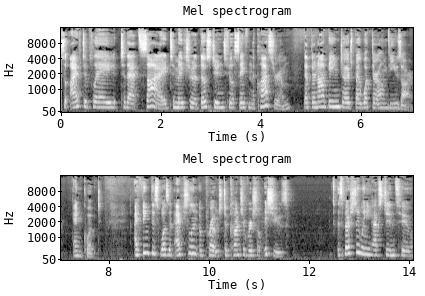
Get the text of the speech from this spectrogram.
so I have to play to that side to make sure that those students feel safe in the classroom, that they're not being judged by what their own views are. End quote. I think this was an excellent approach to controversial issues, especially when you have students who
